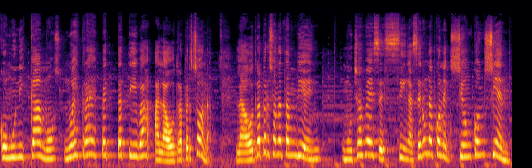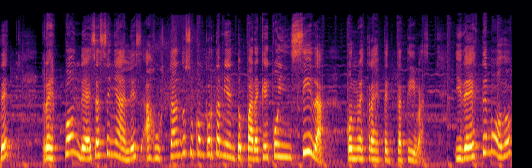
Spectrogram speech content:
comunicamos nuestras expectativas a la otra persona. La otra persona también, muchas veces sin hacer una conexión consciente, responde a esas señales ajustando su comportamiento para que coincida con nuestras expectativas. Y de este modo,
